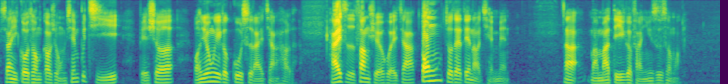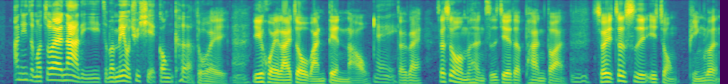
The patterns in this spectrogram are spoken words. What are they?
善于沟通告诉我们先不急，比如说我用一个故事来讲好了，孩子放学回家，咚坐在电脑前面，那妈妈第一个反应是什么？啊，你怎么坐在那里？怎么没有去写功课？对，嗯，一回来就玩电脑。哎，对不对？这是我们很直接的判断，嗯所以这是一种评论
